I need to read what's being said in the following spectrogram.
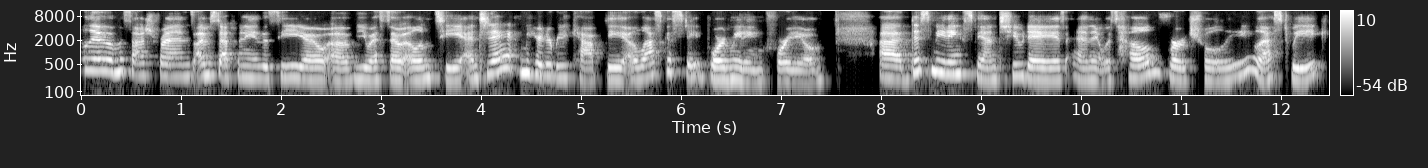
Hello, massage friends. I'm Stephanie, the CEO of USO LMT, and today I'm here to recap the Alaska State Board meeting for you. Uh, this meeting spanned two days and it was held virtually last week.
